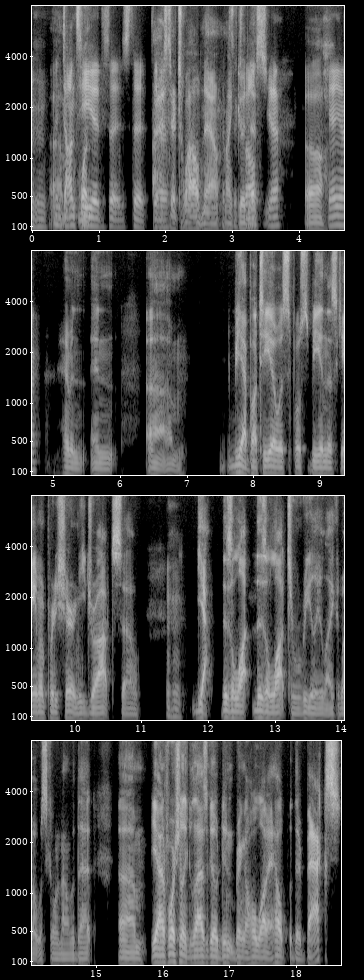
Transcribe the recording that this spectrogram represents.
Mhm. Um, and Danty one- is, is the, the they're twelve now. My the 12. goodness. yeah, Oh, yeah, yeah. him and and um yeah Bautista was supposed to be in this game i'm pretty sure and he dropped so Mhm. yeah there's a lot there's a lot to really like about what's going on with that um yeah unfortunately glasgow didn't bring a whole lot of help with their backs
